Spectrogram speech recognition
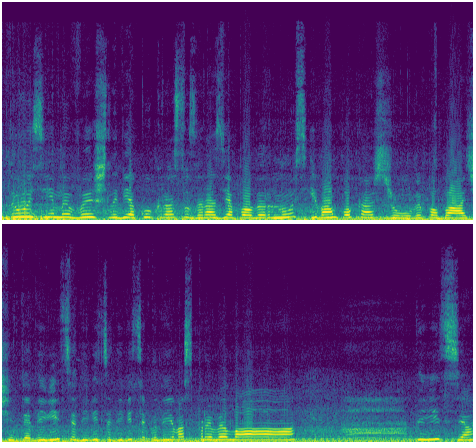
Ой, друзі, ми вийшли в яку красу. Зараз я повернусь і вам покажу. Ви побачите. Дивіться, дивіться, дивіться, куди я вас привела. Дивіться,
